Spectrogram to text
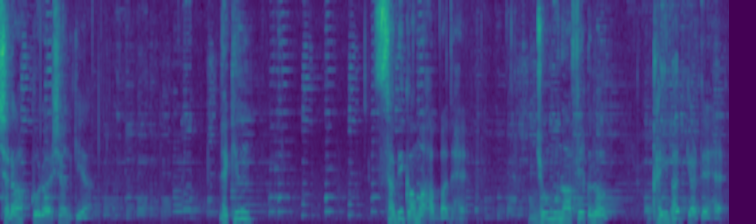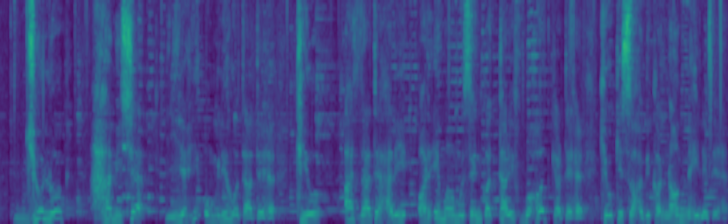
चराग को रोशन किया लेकिन सभी का मोहब्बत है। जो मुनाफिक लोग गईबत करते हैं, जो लोग हमेशा यही उंगली उठाते हैं कि वो हज़रत अली और इमाम हुसैन का तारीफ़ बहुत करते हैं, क्योंकि साहबी का नाम नहीं लेते हैं।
